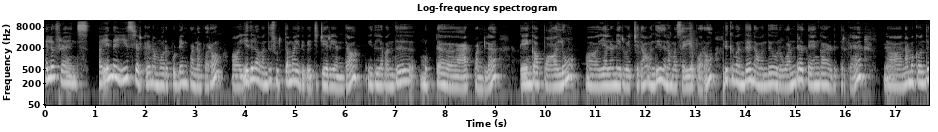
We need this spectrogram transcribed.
ஹலோ ஃப்ரெண்ட்ஸ் இந்த ஈஸ்டருக்கு நம்ம ஒரு புட்டிங் பண்ண போகிறோம் இதில் வந்து சுத்தமாக இது வெஜிடேரியன் தான். இதில் வந்து முட்டை ஆட் பண்ணல. தேங்காய் பாலும் இளநீர் வச்சு தான் வந்து இதை நம்ம செய்ய போகிறோம் இதுக்கு வந்து நான் வந்து ஒரு ஒன்றரை தேங்காய் எடுத்திருக்கேன். நமக்கு வந்து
